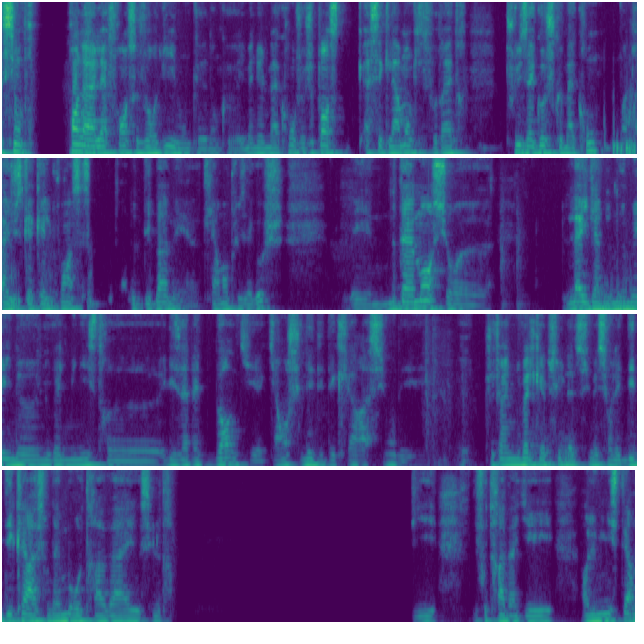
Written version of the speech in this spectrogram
si on prend la, France aujourd'hui, donc, euh, euh, Emmanuel Macron, je, pense assez clairement qu'il faudrait être plus à gauche que Macron. après, jusqu'à quel point, c'est un autre débat, mais euh, clairement plus à gauche. Et notamment sur. là, il vient de nommer une, nouvelle ministre, Elisabeth Borne, qui, a enchaîné des déclarations. Des, je vais faire une nouvelle capsule là-dessus, mais sur les des déclarations d'amour au travail, où c'est le travail il faut travailler. Alors le ministère,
